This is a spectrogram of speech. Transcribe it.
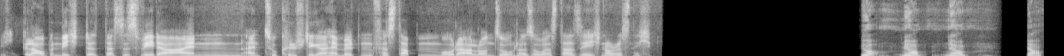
ich glaube nicht, dass das ist weder ein, ein zukünftiger Hamilton, Verstappen oder Alonso oder sowas. Da sehe ich Norris nicht. Ja, ja, ja, ja.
